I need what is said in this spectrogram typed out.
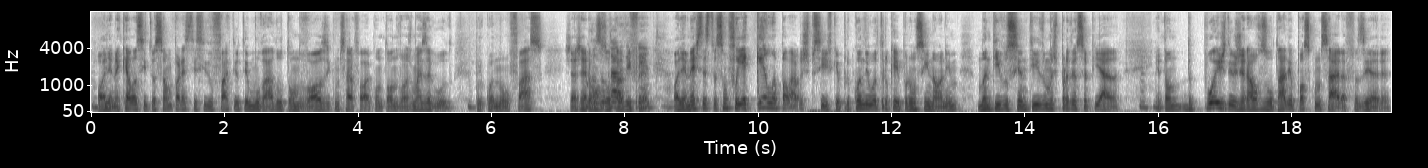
Uhum. Olha, naquela situação parece ter sido o facto de eu ter mudado o tom de voz e começar a falar com um tom de voz mais agudo, porque quando não o faço já gera um resultado resultado diferente. diferente. Olha, nesta situação foi aquela palavra específica, porque quando eu a troquei por um sinónimo, mantive o sentido, mas perdeu-se a piada. Então, depois de eu gerar o resultado, eu posso começar a fazer,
